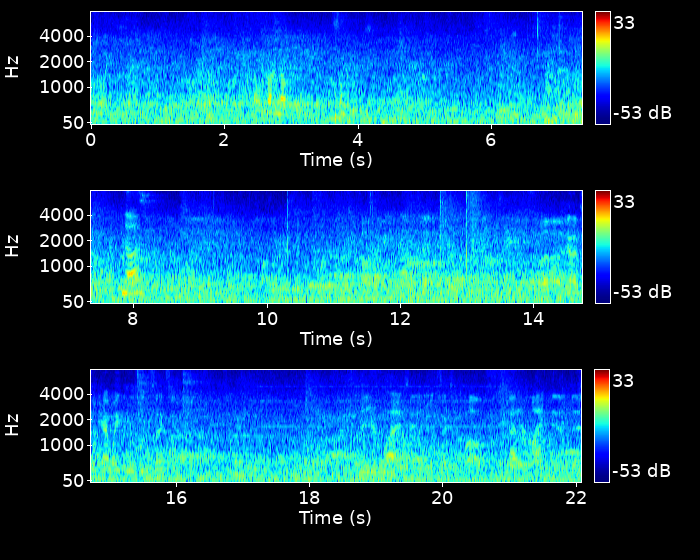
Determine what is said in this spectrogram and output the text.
Something like this. Like, No, we're talking about No. uh, yeah, I told Cat that he was looking sexy. And then he replied saying that he looks sexy as well. I had to remind him that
